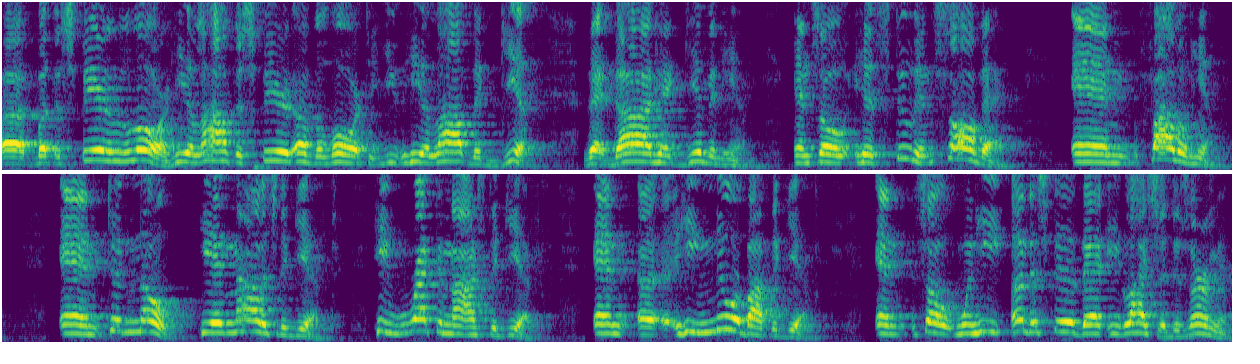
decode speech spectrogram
uh, but the Spirit of the Lord, He allowed the Spirit of the Lord to use, He allowed the gift that God had given him. And so his students saw that and followed him and took note. He acknowledged the gift, he recognized the gift, and uh, he knew about the gift. And so when he understood that Elisha, discernment,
